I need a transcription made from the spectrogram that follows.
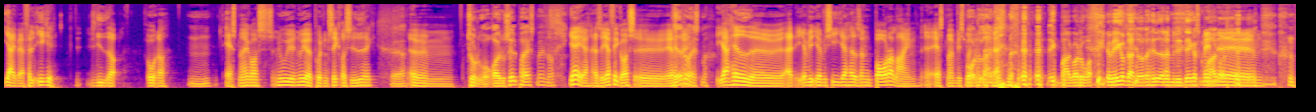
jeg i hvert fald ikke lider under Mm. astma, ikke også? Nu, nu er jeg på den sikre side, ikke? ja. Øhm, Tog du, røg du selv på astmaen også? ja, ja, altså jeg fik også øh, astma. Havde du astma? Jeg havde, øh, at, jeg, vil, jeg vil sige, jeg havde sådan borderline øh, astma, hvis man... Borderline astma. det er ikke et meget godt ord. Jeg ved ikke, om der er noget, der hedder det, men det dækker sgu men, meget godt. øh,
